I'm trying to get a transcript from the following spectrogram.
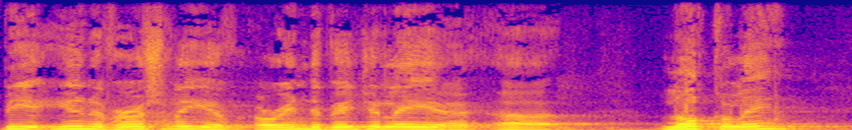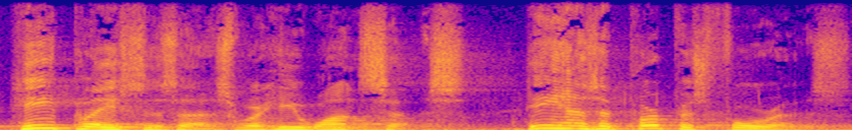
be it universally or individually, uh, uh, locally, He places us where He wants us. He has a purpose for us.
